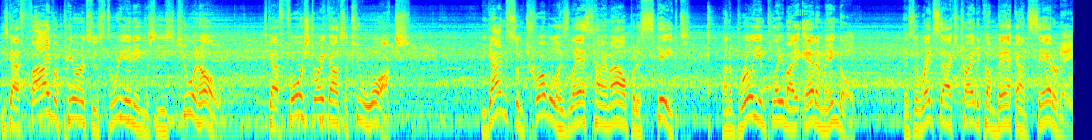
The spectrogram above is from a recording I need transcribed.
He's got five appearances, three innings. He's 2 0. He's got four strikeouts and two walks. He got into some trouble his last time out, but escaped on a brilliant play by Adam Engel as the Red Sox tried to come back on Saturday.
